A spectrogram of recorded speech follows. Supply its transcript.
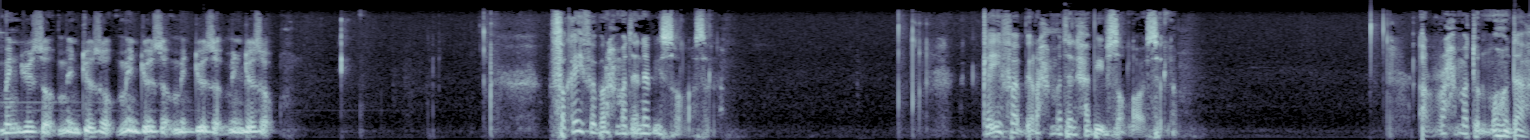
من جزء من جزء من جزء من جزء من جزء. فكيف برحمة النبي صلى الله عليه وسلم؟ كيف برحمة الحبيب صلى الله عليه وسلم؟ الرحمة المهداة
